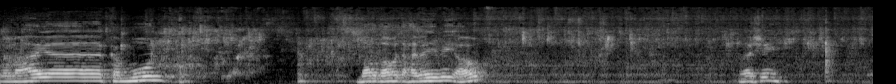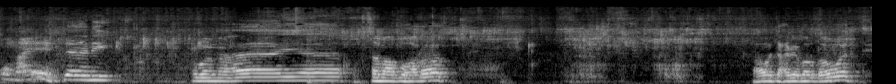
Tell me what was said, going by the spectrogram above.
ومعايا كمون. برضه أهوت يا حبايبي أهو. ماشي. ومعايا إيه تاني؟ ومعايا سبع بهارات. أهوت يا حبيبي برضه أهوت.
